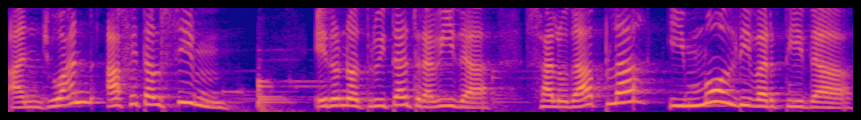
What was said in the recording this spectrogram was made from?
«En Joan ha fet el cim». Era una truita atrevida, saludable i molt divertida.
